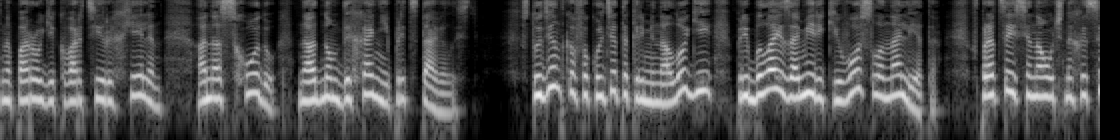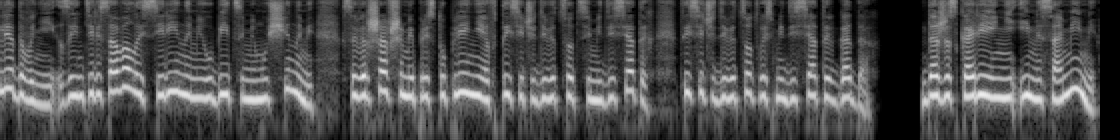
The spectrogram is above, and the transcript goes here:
на пороге квартиры Хелен, она сходу на одном дыхании представилась. Студентка факультета криминологии прибыла из Америки в Осло на лето. В процессе научных исследований заинтересовалась серийными убийцами-мужчинами, совершавшими преступления в 1970-1980-х годах. Даже скорее не ими самими,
